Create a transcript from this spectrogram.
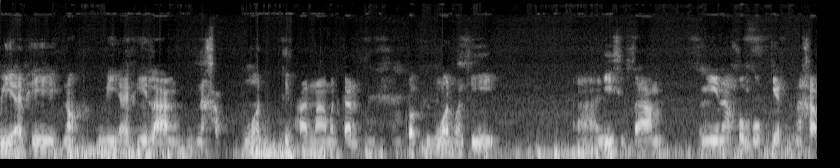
VIP เนาะ VIP ล่างนะครับ งวดที่ผ่านมาเหมือนกัน ก็คืองวดวันที่อ่า23มีนาคม67นะครับ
